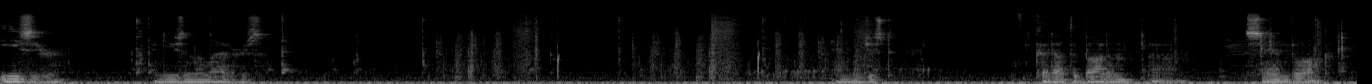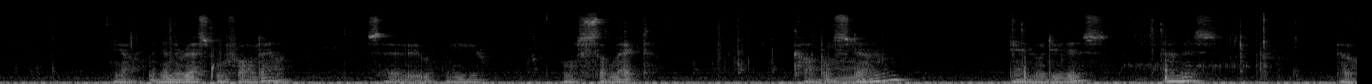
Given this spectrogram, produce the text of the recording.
easier than using the ladders. And we just cut out the bottom uh, sand block. Yeah, and then the rest will fall down. So we will select cobblestone and we'll do this and this. Oh,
